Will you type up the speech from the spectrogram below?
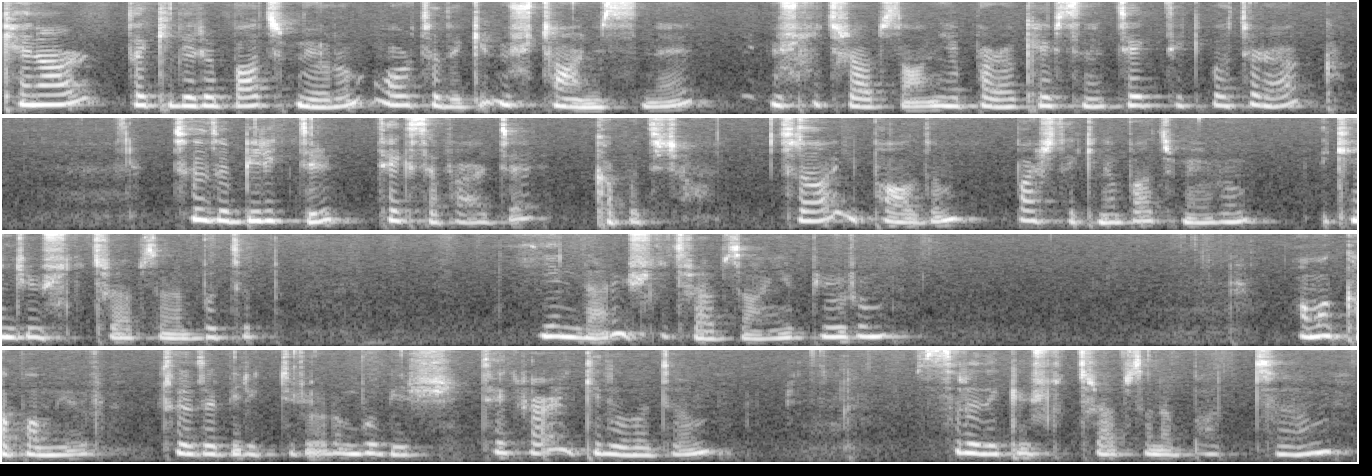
Kenardakilere batmıyorum. Ortadaki 3 tanesine üçlü trabzan yaparak hepsine tek tek batarak tığı biriktirip tek seferde kapatacağım. Tığa ip aldım. Baştakine batmıyorum. İkinci üçlü trabzana batıp yeniden üçlü trabzan yapıyorum. Ama kapamıyorum tığda biriktiriyorum. Bu bir. Tekrar iki doladım. Sıradaki üçlü trabzana battım.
